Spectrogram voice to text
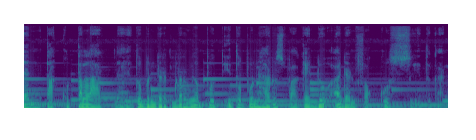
dan takut telat. Nah itu bener-bener ngebut itu pun harus pakai doa dan fokus gitu kan.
